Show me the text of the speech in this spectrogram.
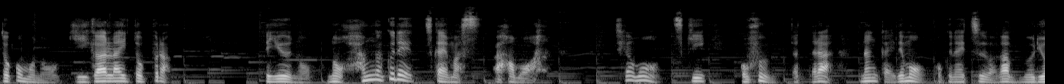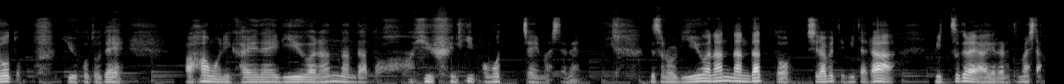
ドコモのギガライトプランっていうのの半額で使えます。アハモは。しかも月5分だったら何回でも国内通話が無料ということで、アハモに変えない理由は何なんだというふうに思っちゃいましたね。で、その理由は何なんだと調べてみたら、3つぐらい挙げられてました。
